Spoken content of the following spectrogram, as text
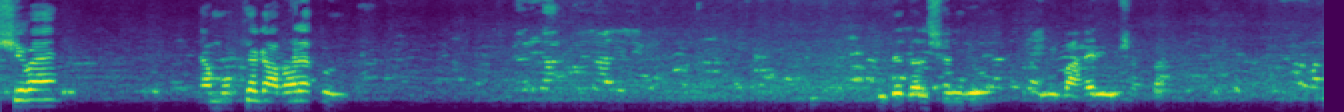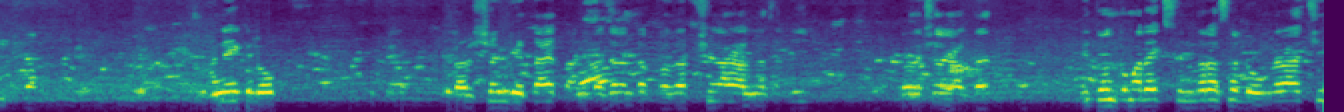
शिवाय या मुख्य गाभाऱ्यातून इथे दर्शन घेऊन तुम्ही बाहेर येऊ शकता. अनेक लोक दर्शन घेत आहेत आणि त्याच्यानंतर प्रदक्षिणा घालण्यासाठी प्रदक्षिणा घालतायत. इथून तुम्हाला एक सुंदर असं डोंगराची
